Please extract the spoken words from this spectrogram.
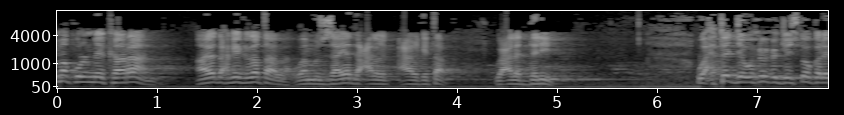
ma kulmi karaan. Aayadda xaggey kaga taalla waa musaayada cala alkitaab wa cala اdaliil واxtaja wuxuu xujaystoo kale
